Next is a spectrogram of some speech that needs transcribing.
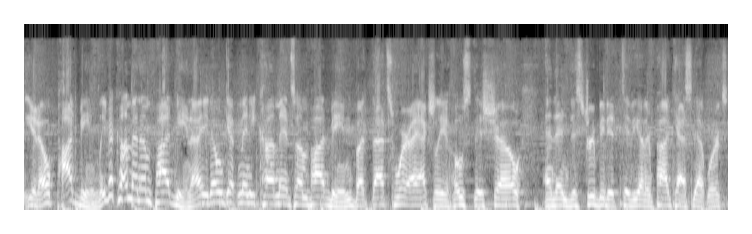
you know, Podbean. Leave a comment on Podbean. I don't get many comments on Podbean, but that's where I actually host this show and then distribute it to the other podcast networks.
